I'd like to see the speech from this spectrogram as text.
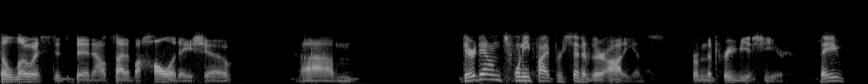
the lowest it's been outside of a holiday show. Um, they're down 25% of their audience from the previous year. They've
